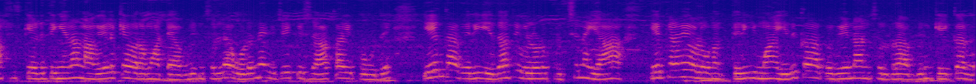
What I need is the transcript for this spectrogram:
ஆஃபீஸ்க்கு எடுத்தீங்கன்னா நான் வேலைக்கே வர மாட்டேன். அப்படின்னு சொல்ல உடனே விஜய்க்கு ஷாக் ஆகி போகுது. ஏன் காவேரி ஏதாவது இவளோட பிரச்சனையா? ஏற்கனவே இவளை உனக்கு தெரியுமா? எதுக்கா இப்போ வேணான்னு சொல்கிற அப்படின்னு கேட்காது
